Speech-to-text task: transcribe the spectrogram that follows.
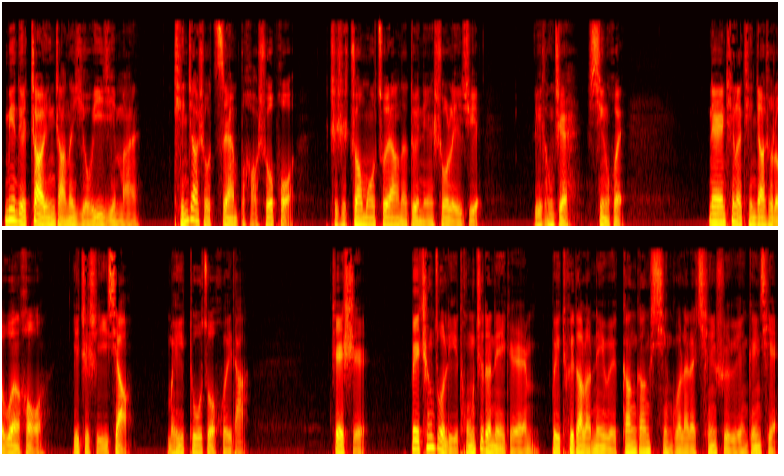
面对赵营长的有意隐瞒，田教授自然不好说破，只是装模作样的对那人说了一句：“李同志，幸会。”那人听了田教授的问候，也只是一笑，没多做回答。这时，被称作李同志的那个人被推到了那位刚刚醒过来的潜水员跟前。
